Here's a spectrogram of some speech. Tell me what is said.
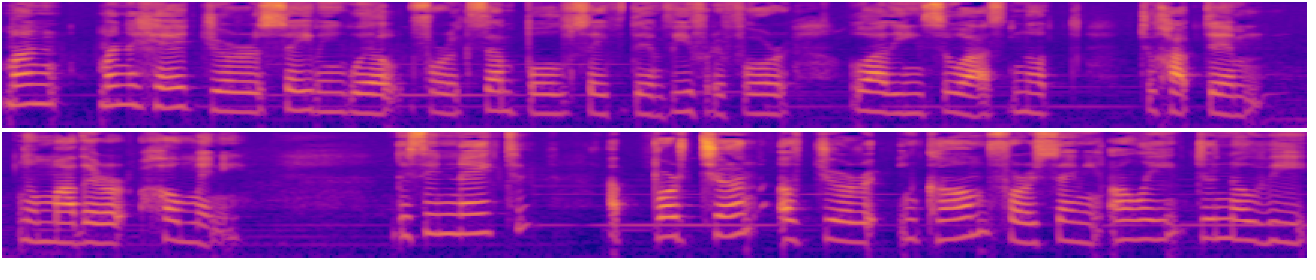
Man, manage your saving well. For example, save them before loading so as not to have them no matter how many. Designate a portion of your income for saving only. Do not be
